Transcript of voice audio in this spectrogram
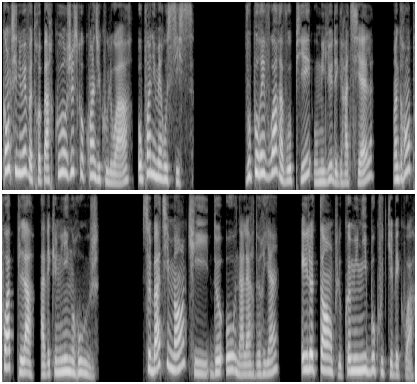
Continuez votre parcours jusqu'au coin du couloir, au point numéro 6. Vous pourrez voir à vos pieds, au milieu des gratte-ciels, un grand toit plat avec une ligne rouge. Ce bâtiment, qui, de haut, n'a l'air de rien, est le temple où communient beaucoup de Québécois.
